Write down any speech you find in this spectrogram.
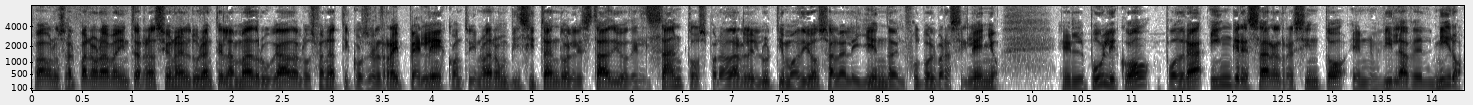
Vámonos al panorama internacional. Durante la madrugada, los fanáticos del Rey Pelé continuaron visitando el estadio del Santos para darle el último adiós a la leyenda del fútbol brasileño. El público podrá ingresar al recinto en Vila Belmiro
